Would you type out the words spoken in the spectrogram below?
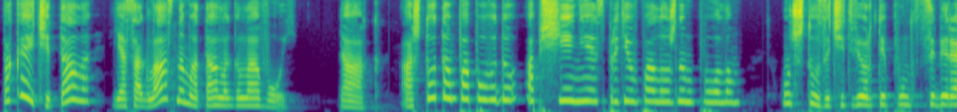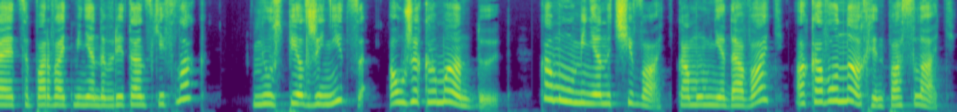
Пока я читала, я согласно мотала головой. Так, а что там по поводу общения с противоположным полом? Он что, за четвертый пункт собирается порвать меня на британский флаг? Не успел жениться, а уже командует. Кому у меня ночевать, кому мне давать, а кого нахрен послать?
